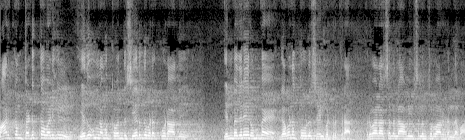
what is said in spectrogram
மார்க்கம் தடுத்த வழியில் எதுவும் நமக்கு வந்து சேர்ந்து விடக்கூடாது என்பதிலே ரொம்ப கவனத்தோடு செயல்பட்டிருக்கிறார். திருவாலா சல்லா அலி சொல்வார்கள் அல்லவா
